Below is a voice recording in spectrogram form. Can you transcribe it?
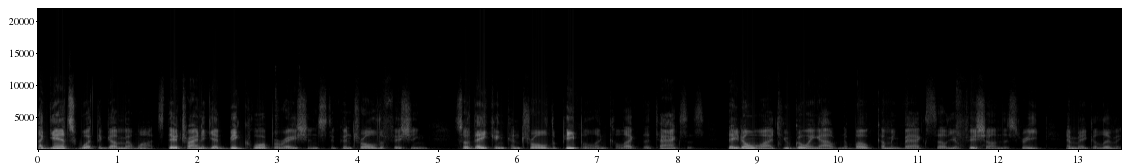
against what the government wants. They're trying to get big corporations to control the fishing so they can control the people and collect the taxes. They don't want you going out in a boat, coming back, sell your fish on the street, and make a living.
